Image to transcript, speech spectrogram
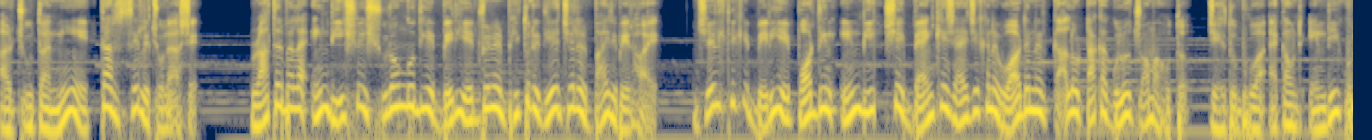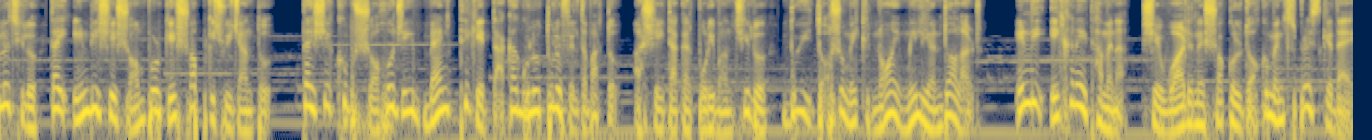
আর জুতা নিয়ে তার সেলে চলে আসে। রাতের বেলা এন্ডি সেই সুরঙ্গ দিয়ে বেরিয়ে ড্রেনের ভিতরে দিয়ে জেলের বাইরে বের হয়। জেল থেকে বেরিয়ে পরদিন এন্ডি সেই ব্যাংকে যায় যেখানে ওয়ার্ডেনের কালো টাকাগুলো জমা হতো। যেহেতু ভুয়া অ্যাকাউন্ট এন্ডি খুলেছিল, তাই এন্ডি সে সম্পর্কে সবকিছুই জানত। তাই সে খুব সহজেই ব্যাংক থেকে টাকাগুলো তুলে ফেলতে পারত। আর সেই টাকার পরিমাণ ছিল দুই দশমিক নয় মিলিয়ন ডলার। এন্ডি এখানেই থামে না। সে ওয়ার্ডেনের সকল ডকুমেন্টস প্রেসকে দেয়,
